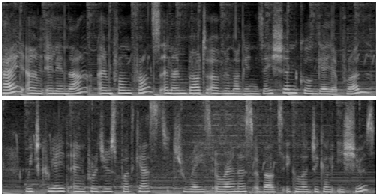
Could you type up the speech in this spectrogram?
Hi, I'm Elena. I'm from France and I'm part of an organization called Gaia Prod, which create and produce podcasts to raise awareness about ecological issues.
